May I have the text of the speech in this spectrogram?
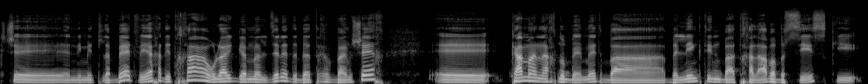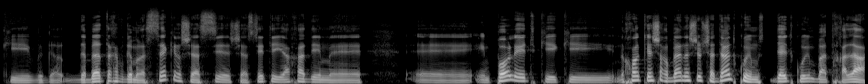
כשאני מתלבט, ויחד איתך, אולי גם על זה נדבר תכף בהמשך. אה, כמה אנחנו באמת ב- בלינקדאין בהתחלה, בבסיס, כי, כי ונדבר תכף גם על הסקר שעשי, שעשיתי יחד עם, אה, אה, עם פוליט, כי, כי נכון, כי יש הרבה אנשים שעדיין תקועים, די תקועים בהתחלה.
